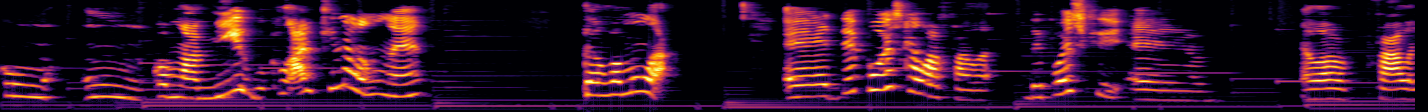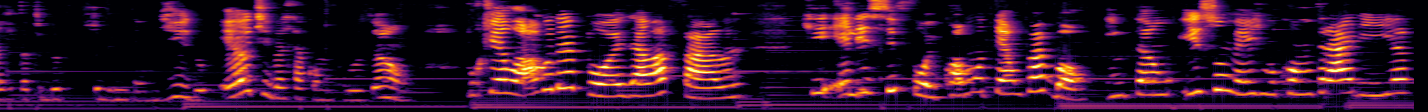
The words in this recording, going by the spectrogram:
Com um como amigo? Claro que não, né? Então vamos lá. É, depois que ela fala, depois que é, ela fala que tá tudo subentendido, eu tive essa conclusão porque logo depois ela fala que ele se foi, como o tempo é bom. Então, isso mesmo contraria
